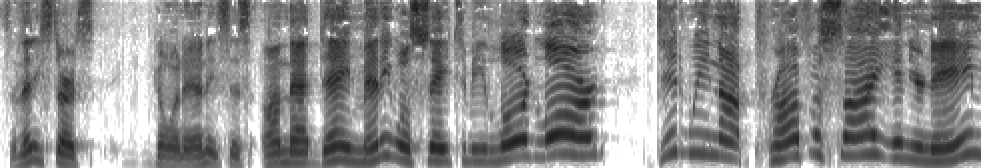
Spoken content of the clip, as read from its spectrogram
so then he starts going in. He says, On that day, many will say to me, Lord, Lord, did we not prophesy in your name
